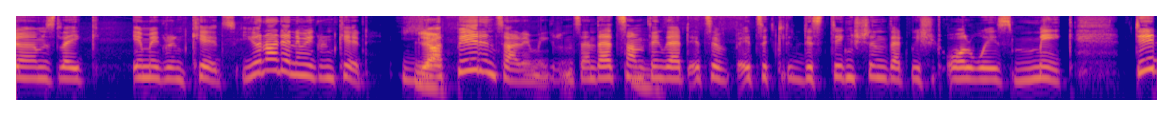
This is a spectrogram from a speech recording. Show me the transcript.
terms like immigrant kids you're not an immigrant kid your Yeah. Mm. parents are immigrants and that's something that it's a it's a distinction that we should always make did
